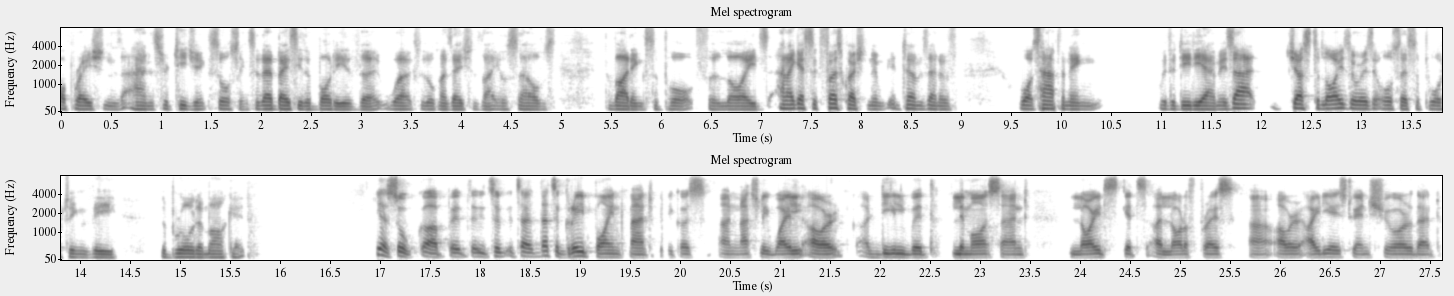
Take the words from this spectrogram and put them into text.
Operations and Strategic Sourcing. So they're basically the body that works with organisations like yourselves, providing support for Lloyd's. And I guess the first question in terms then of what's happening with the DDM. Is that just Lloyd's, or is it also supporting the the broader market? Yeah, so uh, it's a, it's a, that's a great point, Matt, because uh, naturally, while our, our, deal with LIMOSS and Lloyd's gets a lot of press, uh, our idea is to ensure that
